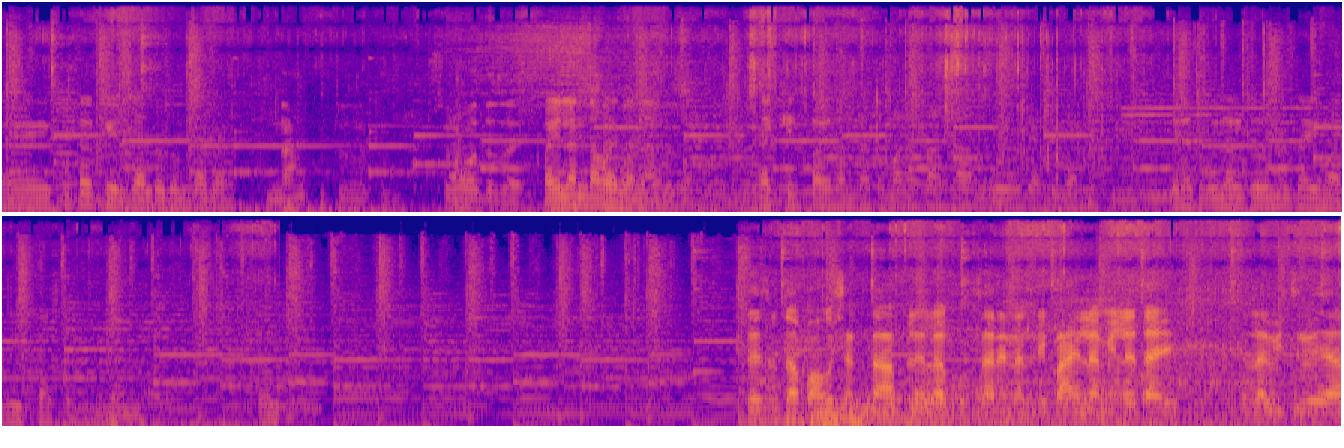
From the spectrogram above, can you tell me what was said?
हां कुठं खेळ चालतो तुमचा काय? सुरुवातच आहे. पहिल्यांदा मैदान नक्कीच पहिल्यांदा तुम्हाला चांगला अनुभव येईल या ठिकाणी. त्याच्यात गुलाल करूनच जाईल माझी इच्छा असेल. तर इथे सुद्धा पाहू शकता आपल्याला खूप सारे नंदी पाहायला मिळत आहे. त्याला विचारूया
